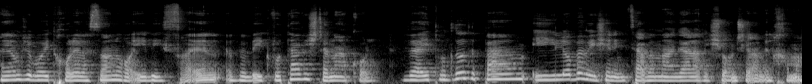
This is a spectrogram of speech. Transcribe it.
היום שבו התחולל אסון נוראי בישראל ובעקבותיו השתנה הכל. וההתמקדות הפעם היא לא במי שנמצא במעגל הראשון של המלחמה,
